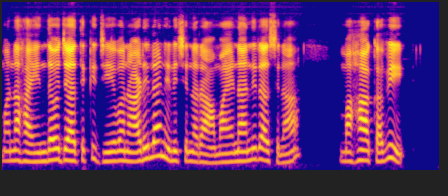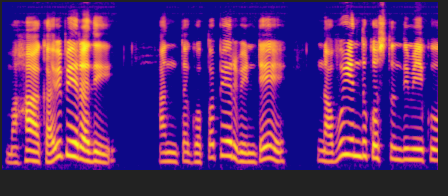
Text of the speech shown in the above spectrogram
మన హైందవ జాతికి జీవనాడిలా నిలిచిన రామాయణాన్ని రాసిన మహాకవి మహాకవి పేరు అది అంత గొప్ప పేరు వింటే నవ్వు ఎందుకు వస్తుంది మీకు?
